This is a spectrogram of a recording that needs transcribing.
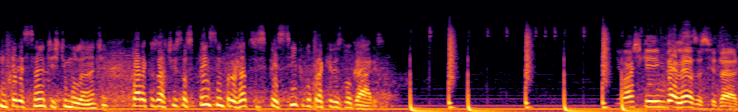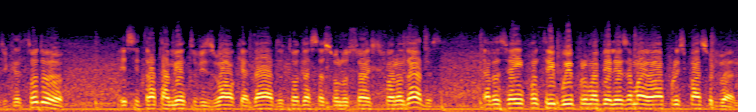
interessante, estimulante, para que os artistas pensem em projetos específicos para aqueles lugares. Eu acho que embeleza a cidade, que todo esse tratamento visual que é dado, todas essas soluções que foram dadas, elas vêm contribuir para uma beleza maior para o espaço urbano.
